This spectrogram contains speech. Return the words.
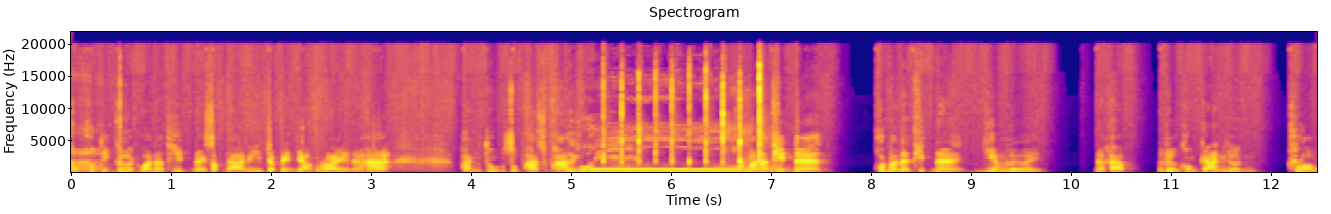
ของคนที่เกิดวันอาทิตย์ในสัปดาห์นี้จะเป็นอย่างไรนะฮะพันธุสุภาสุภาเฮ้ยดีคนวันอาทิตย์นะ คนวันอาทิตย์นะ เยี่ยมเลยนะครับ เรื่องของการเงินคล่อง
